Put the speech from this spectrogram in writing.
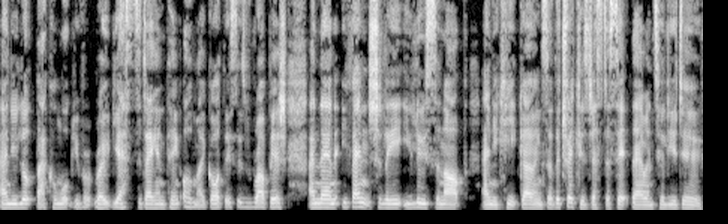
and you look back on what you wrote yesterday and think, Oh my God, this is rubbish. And then eventually you loosen up and you keep going. So the trick is just to sit there until you do.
